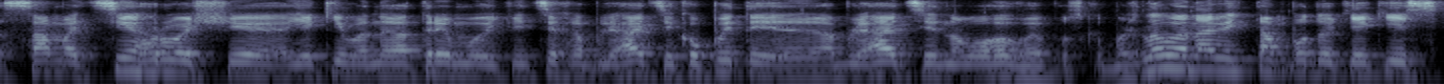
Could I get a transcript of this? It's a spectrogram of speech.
саме ці гроші, які вони отримують від цих облігацій, купити е, облігації нового випуску. Можливо, навіть там будуть якісь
